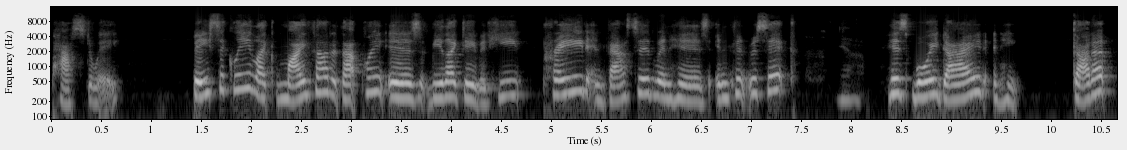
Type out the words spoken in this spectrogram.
passed away. Basically, like my thought at that point is be like David. He prayed and fasted when his infant was sick. Yeah. His boy died and he got up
